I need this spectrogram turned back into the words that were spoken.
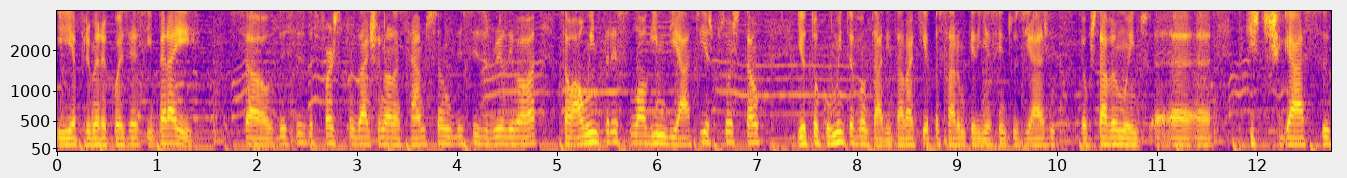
e a primeira coisa é assim, espera aí, So this is the first production on a Samsung. This is really blah, blah. So há um interesse logo imediato e as pessoas estão. E eu estou com muita vontade e estava aqui a passar um bocadinho esse entusiasmo. Eu gostava muito uh, uh, de que isto chegasse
